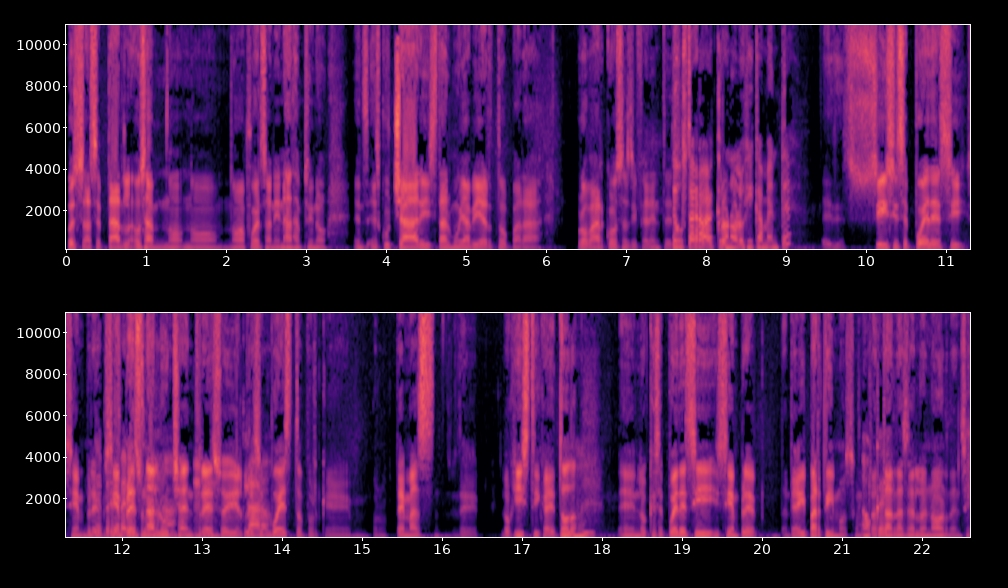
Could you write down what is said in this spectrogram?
pues aceptarla, o sea, no, no, no a fuerza ni nada, sino escuchar y estar muy abierto para probar cosas diferentes. ¿Te gusta grabar cronológicamente? Eh, sí, sí se puede, sí, siempre. Siempre es una lucha entre eso y el presupuesto, porque por temas de logística y todo. En lo que se puede, sí, siempre de ahí partimos, como tratar de hacerlo en orden, sí.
